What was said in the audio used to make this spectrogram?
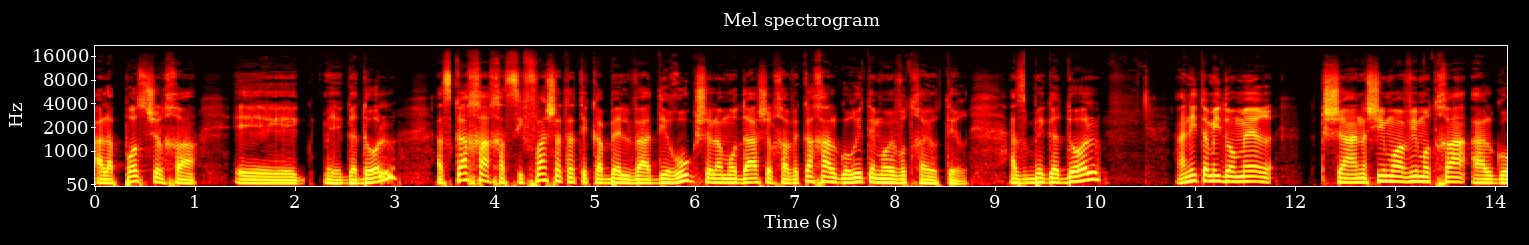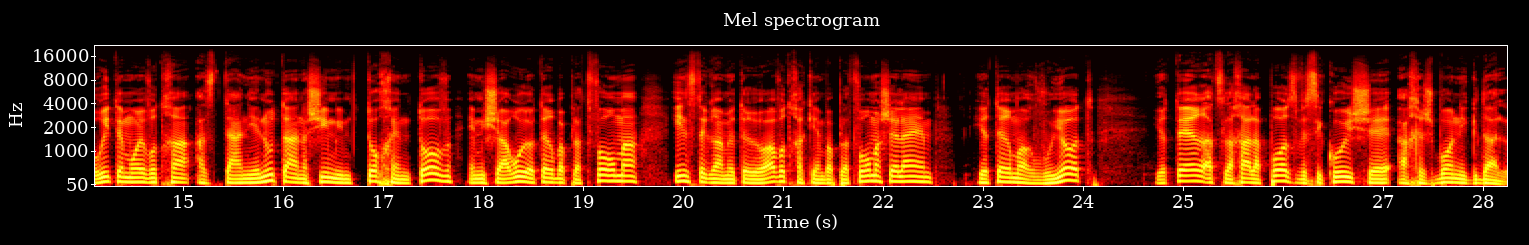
על הפוסט שלך אה, אה, גדול, אז ככה החשיפה שאתה תקבל והדירוג של המודעה שלך וככה האלגוריתם אוהב אותך יותר. אז בגדול, אני תמיד אומר, כשאנשים אוהבים אותך, האלגוריתם אוהב אותך, אז תעניינו את האנשים עם תוכן טוב, הם יישארו יותר בפלטפורמה, אינסטגרם יותר יאהב אותך כי הם בפלטפורמה שלהם, יותר מערבויות, יותר הצלחה לפוסט וסיכוי שהחשבון יגדל.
